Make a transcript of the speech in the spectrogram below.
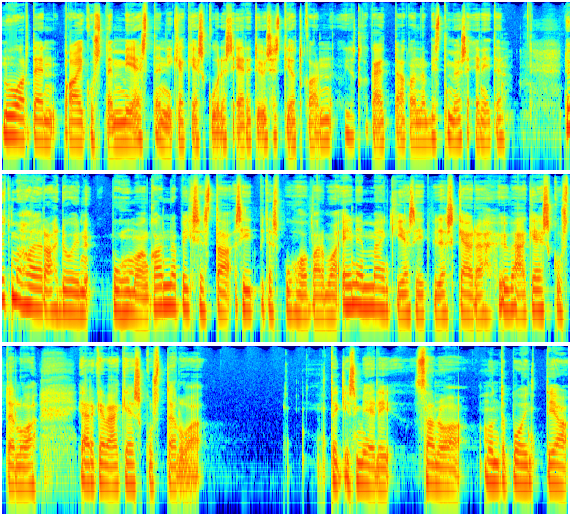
nuorten aikuisten miesten ikäkeskuudessa erityisesti, jotka, on, jotka käyttää kannabista myös eniten. Nyt mä hairahduin puhumaan kannabiksesta, siitä pitäisi puhua varmaan enemmänkin ja siitä pitäisi käydä hyvää keskustelua, järkevää keskustelua. Tekisi mieli sanoa monta pointtia,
